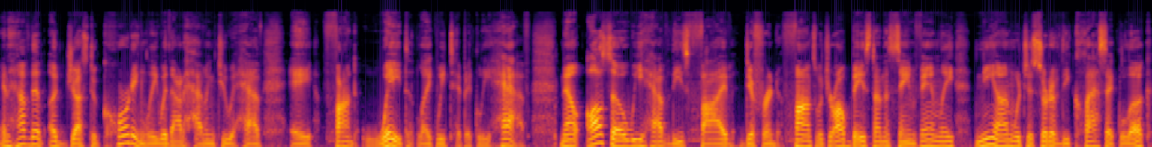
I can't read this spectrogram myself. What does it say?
and have them adjust accordingly without having to have a font weight like we typically have. Now, also, we have these five different fonts, which are all based on the same family Neon, which is sort of the classic look,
